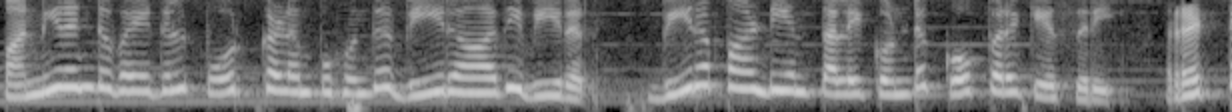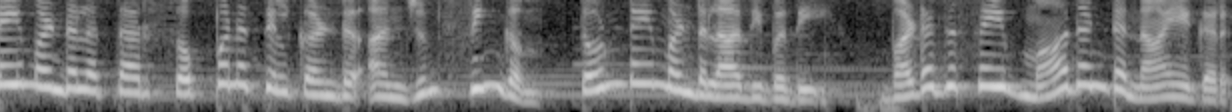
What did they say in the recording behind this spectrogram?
பன்னிரண்டு வயதில் போர்க்களம் புகுந்த வீராதி வீரர் வீரபாண்டியன் தலை கொண்ட கோப்பரகேசரி இரட்டை மண்டலத்தார் சொப்பனத்தில் கண்டு அஞ்சும் சிங்கம் தொண்டை மண்டலாதிபதி வடதிசை மாதண்ட நாயகர்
